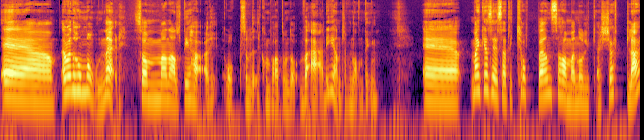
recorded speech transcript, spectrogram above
Eh, men hormoner som man alltid hör och som vi kommer prata om då, vad är det egentligen för någonting? Eh, man kan säga så att i kroppen så har man olika körtlar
